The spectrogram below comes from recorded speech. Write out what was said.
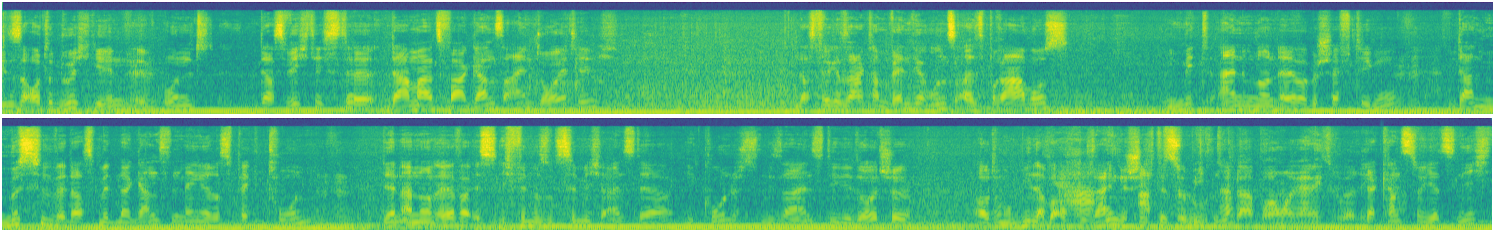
dieses Auto durchgehen. Und das Wichtigste damals war ganz eindeutig, dass wir gesagt haben, wenn wir uns als Bravos mit einem 911er beschäftigen, dann müssen wir das mit einer ganzen Menge Respekt tun. Denn ein 911er ist, ich finde, so ziemlich eins der ikonischsten Designs, die die deutsche Automobil-, aber auch Designgeschichte zu bieten hat. Da brauchen wir gar nicht drüber reden. Da kannst du jetzt nicht,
